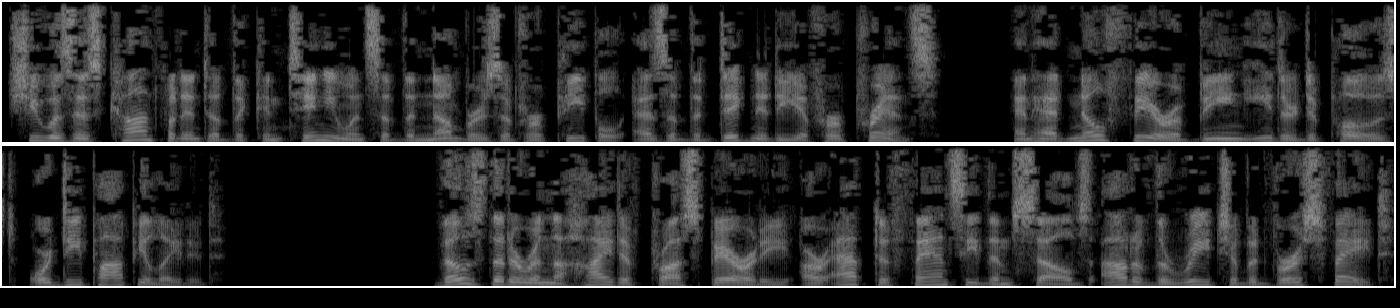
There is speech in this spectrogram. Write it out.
She was as confident of the continuance of the numbers of her people as of the dignity of her prince, and had no fear of being either deposed or depopulated. Those that are in the height of prosperity are apt to fancy themselves out of the reach of adverse fate.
